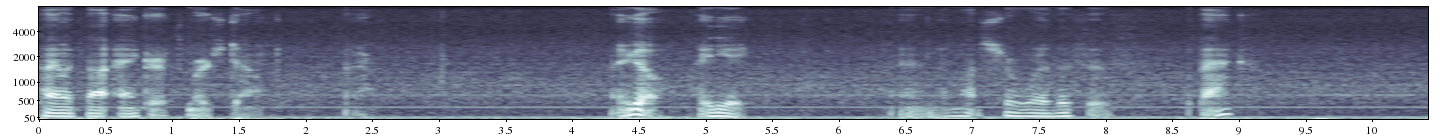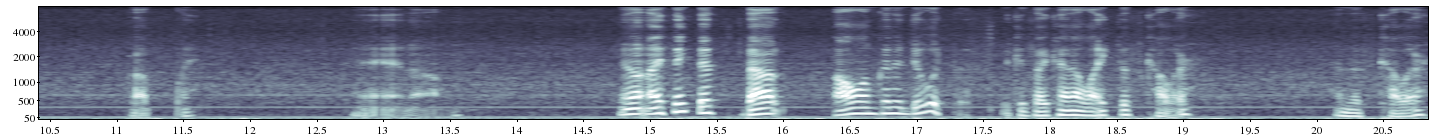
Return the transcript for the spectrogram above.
time it's not anchor, it's merged down. There. There you go, 88. And I'm not sure where this is. The back? Probably. And I think that's about all I'm going to do with this because I kind of like this color and this color.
